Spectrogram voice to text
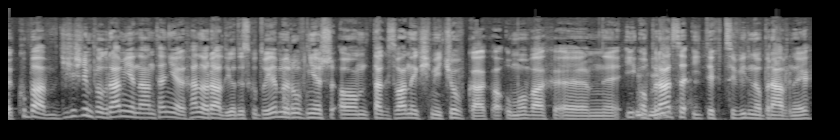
E, Kuba, w dzisiejszym programie na antenie Halo Radio dyskutujemy również o tak zwanych śmieciówkach, o umowach i o mhm. pracę, i tych cywilnoprawnych.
